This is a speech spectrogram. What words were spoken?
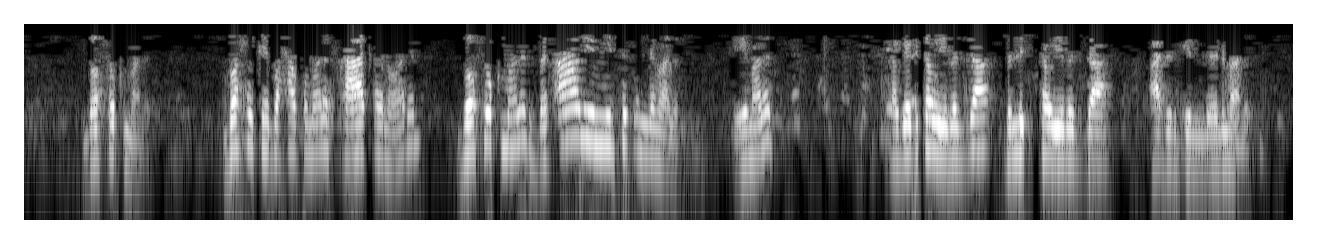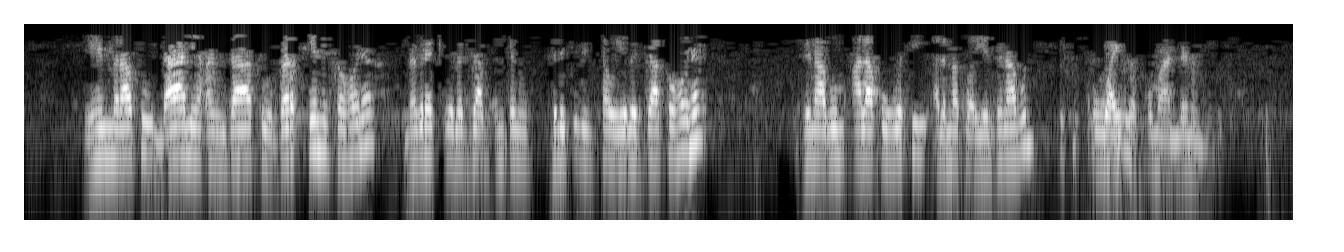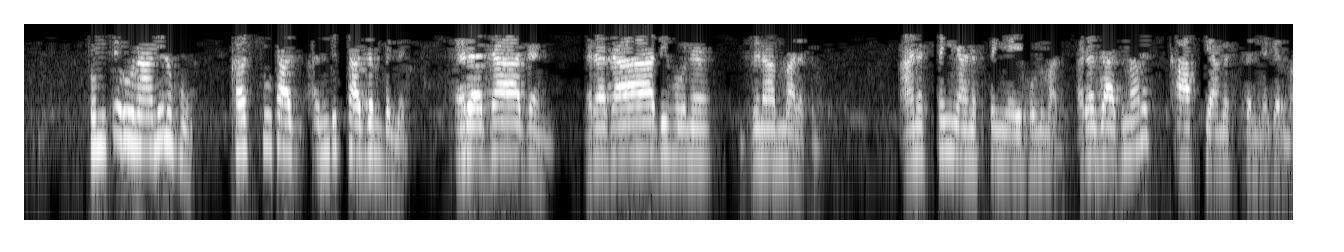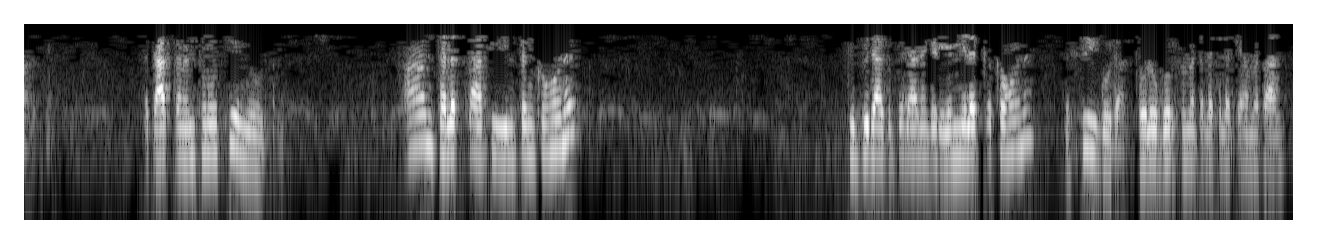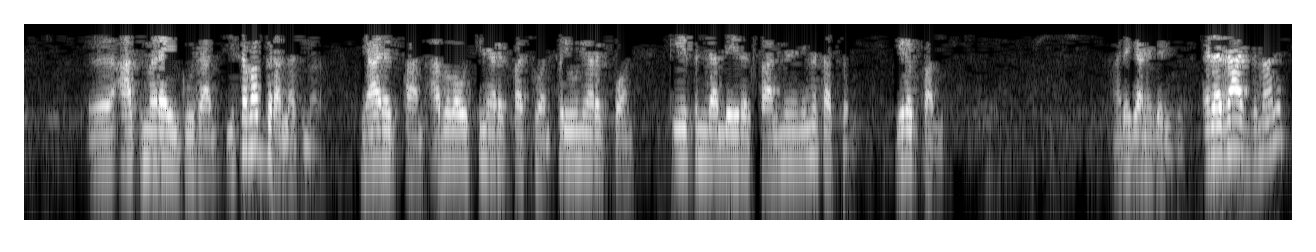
በሑክ ማለት በሑክ የበሐቁ ማለት ሳቀ ነው አይደል? በሑክ ማለት በጣም የሚስቅ እንደ ማለት ነው። ይሄ ማለት ፈገግታው የበዛ ብልጭታው የበዛ አድርግልን ማለት ነው። ይህም ራሱ ላኒ አንዛቱ በርቅን ከሆነ መብረቅ የበዛ እንትኑ ብልጭልጭታው የበዛ ከሆነ ዝናቡም አላቁወቲ አልመጦር የዝናቡን ቁዋ ይጠቁማል ነው የሚሉት ቱምጢሩና ሚንሁ ከሱ እንድታዘንብልን ረዛዘን ረዛዝ የሆነ ዝናብ ማለት ነው። አነስተኛ አነስተኛ የሆኑ ማለት ነው። ረዛዝ ማለት ካፊያ መሰል ነገር ማለት ነው። ጥቃቅን እንትኖቹ የሚወጡ በጣም ተለጣፊ እንትን ከሆነ ግብዳ ግብዳ ነገር የሚለቅ ከሆነ እሱ ይጎዳል። ቶሎ ጎርፍ መጥለቅለቅ ያመጣል። አዝመራ ይጎዳል፣ ይሰባብራል። አዝመራ ያረግፋል፣ አበባዎችን ያረግፋቸዋል፣ ፍሬውን ያረግፈዋል፣ ጤፍ እንዳለ ይረግፋል። ምን የመሳሰሉ ይረግፋሉ። አደጋ ነገር ይዘ ረዛዝ ማለት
